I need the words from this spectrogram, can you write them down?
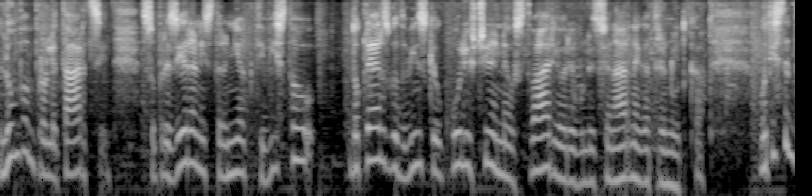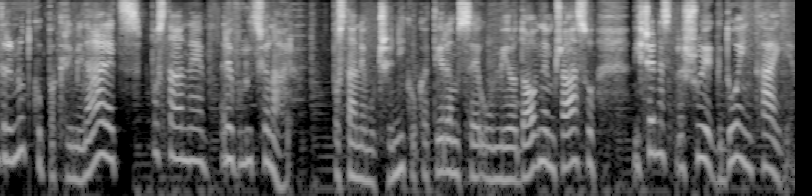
lumpen proletarci so prezirani strani aktivistov, dokler zgodovinske okoliščine ne ustvarijo revolucionarnega trenutka. V tistem trenutku pa kriminalec postane revolucionar, postane mučenik, v katerem se v mirodobnem času nihče ne sprašuje, kdo in kaj je.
